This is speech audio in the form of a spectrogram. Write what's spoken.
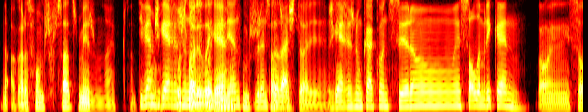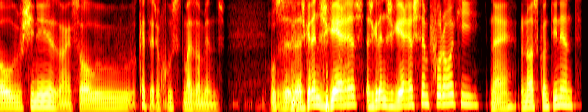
Não, agora fomos forçados mesmo, não é? Portanto, Tivemos com, guerras com no nosso continente guerra, durante toda a história. As guerras nunca aconteceram em solo americano, ou em solo chinês, ou em solo. quer dizer, em russo, mais ou menos. Russo, as, as grandes sim. guerras, as grandes guerras sempre foram aqui, não é? No nosso continente.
